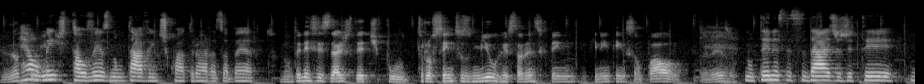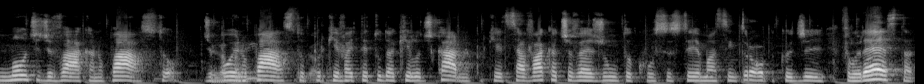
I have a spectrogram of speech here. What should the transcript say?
exatamente. Realmente, talvez não tá 24 horas aberto? Não tem necessidade de ter, tipo, trocentos mil restaurantes que, tem, que nem tem em São Paulo, não é mesmo? Não tem necessidade de ter um monte de vaca no pasto? De Exatamente. boi no pasto, Exatamente. porque vai ter tudo aquilo de carne, porque se a vaca estiver junto com o sistema sintrópico de floresta,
